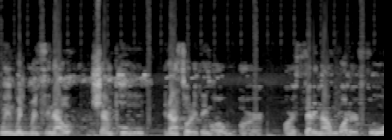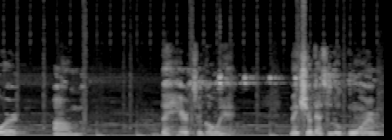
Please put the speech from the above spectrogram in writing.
when when rinsing out shampoo and that sort of thing, or or or setting out water for um, the hair to go in. Make sure that's lukewarm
